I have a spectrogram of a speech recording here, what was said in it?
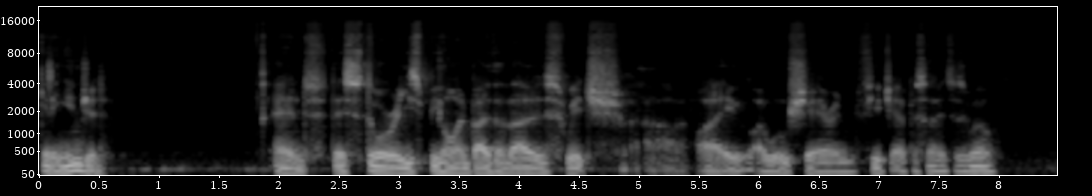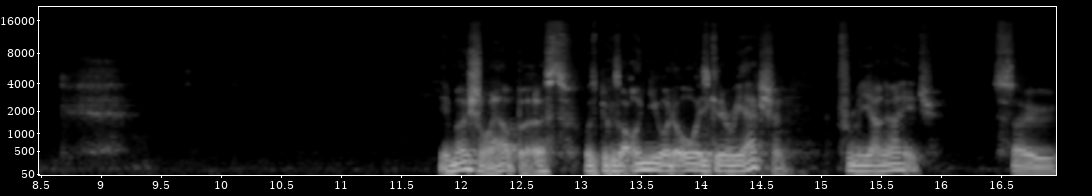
getting injured. And there's stories behind both of those, which uh, I, I will share in future episodes as well. The emotional outburst was because I knew I'd always get a reaction from a young age. So,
